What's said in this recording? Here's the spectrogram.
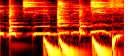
লাইলির প্রেমের বিষ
